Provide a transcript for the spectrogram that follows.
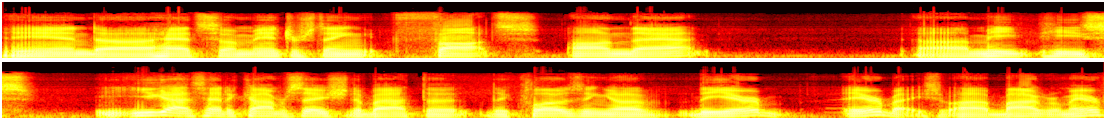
and uh, had some interesting thoughts on that. Um, he, he's you guys had a conversation about the, the closing of the air air base, uh, Bagram Air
